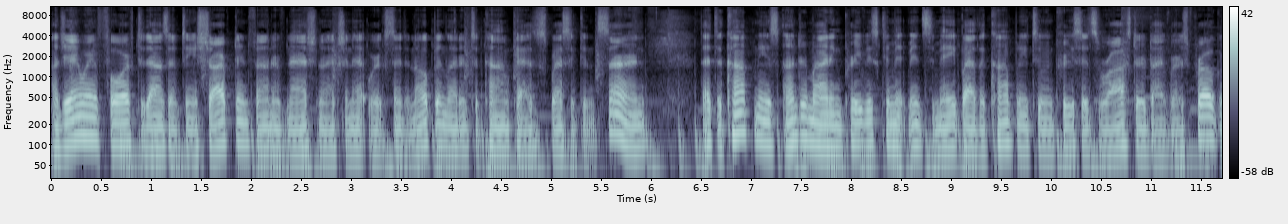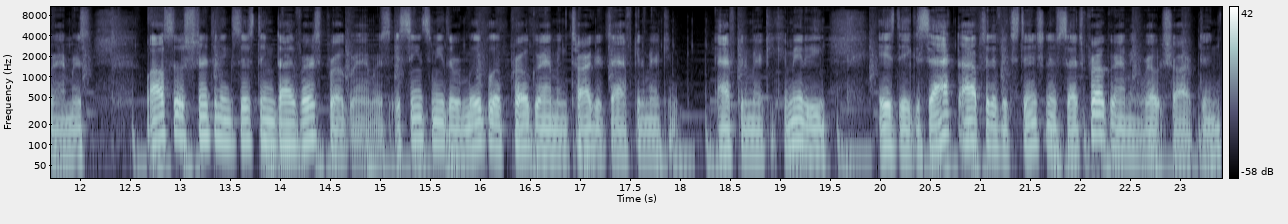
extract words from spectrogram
On January 4th, 2017, Sharpton, founder of National Action Network, sent an open letter to Comcast expressing concern that the company is undermining previous commitments made by the company to increase its roster of diverse programmers while also strengthening existing diverse programmers. It seems to me the removal of programming targeted to African American African American community is the exact opposite of extension of such programming, wrote Sharpton.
